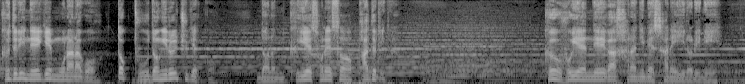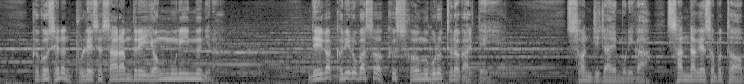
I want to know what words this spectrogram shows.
그들이 내게 무난하고 떡 두 덩이를 주겠고 너는 그의 손에서 받으리라 그 후에 내가 하나님의 산에 이르리니 그곳에는 블레셋 사람들의 영문이 있느니라. 내가 그리로 가서 그 성읍으로 들어갈 때에 선지자의 무리가 산당에서부터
